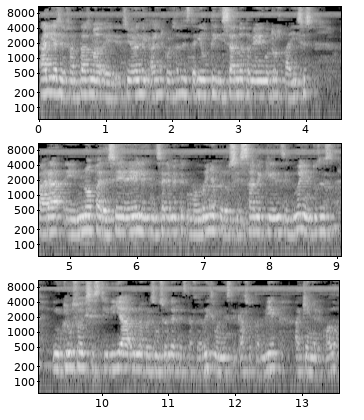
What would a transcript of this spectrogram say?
alias el fantasma, eh, el señor Ángel González estaría utilizando también en otros países para eh, no aparecer él necesariamente como dueño, pero se sabe que es el dueño, entonces incluso existiría una presunción de testaferrismo en este caso también aquí en el Ecuador.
